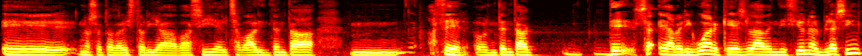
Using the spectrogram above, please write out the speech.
Eh, no sé, toda la historia va así, el chaval intenta mmm, hacer o intenta de averiguar qué es la bendición, el blessing,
